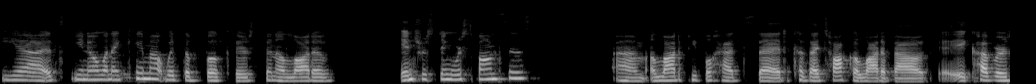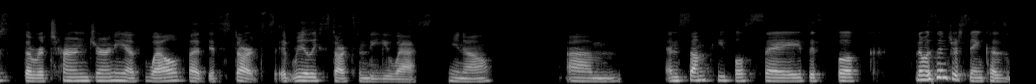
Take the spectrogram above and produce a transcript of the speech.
yeah it's you know when i came out with the book there's been a lot of interesting responses um, a lot of people had said because i talk a lot about it covers the return journey as well but it starts it really starts in the us you know? Um, and some people say this book and it was interesting because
